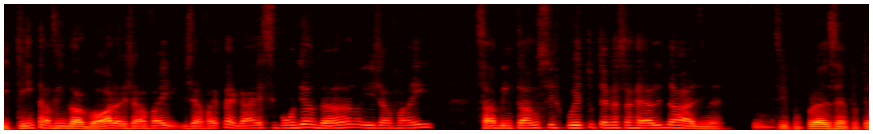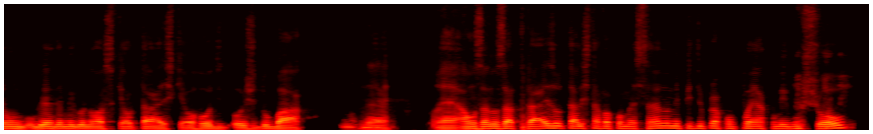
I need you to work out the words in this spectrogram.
E quem está vindo agora já vai já vai pegar esse bonde andando e já vai, sabe, entrar no circuito tendo essa realidade, né? Sim. Tipo, por exemplo, tem um, um, grande amigo nosso que é o Thales, que é o road hoje do Baco, uhum. né? É, há uns anos atrás, o Thales estava começando, me pediu para acompanhar comigo um show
